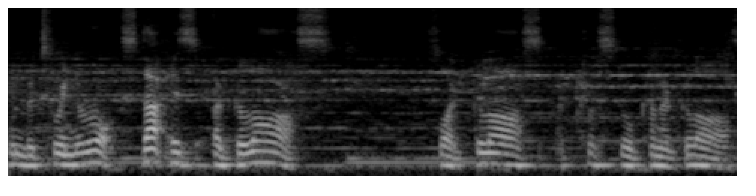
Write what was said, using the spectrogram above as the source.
in between the rocks. That is a glass. It's like glass, a crystal kind of glass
